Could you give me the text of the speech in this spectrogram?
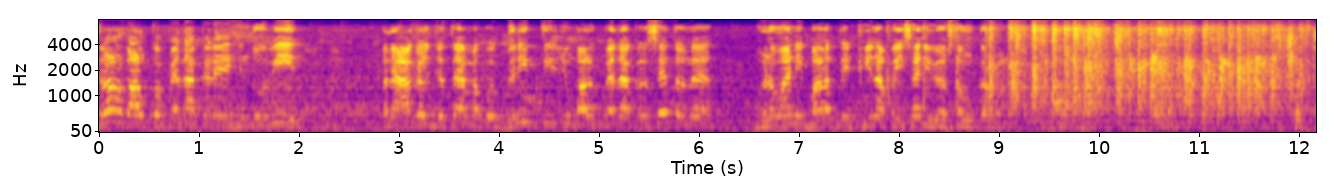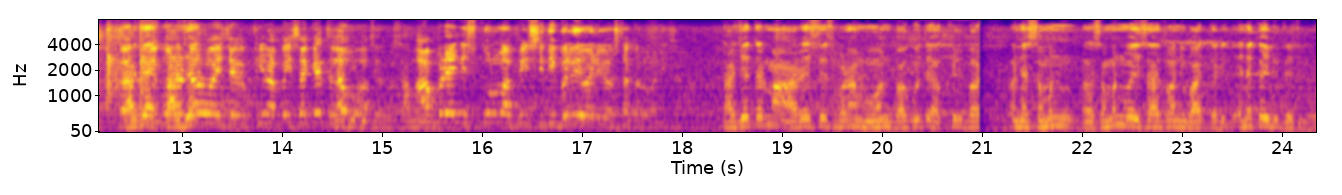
ત્રણ બાળકો પેદા કરે હિન્દુ વીર અને આગળ જતાં એમાં કોઈ ગરીબ ત્રીજું બાળક પેદા કરશે તો એને ભણવાની બાળકની ફીના પૈસાની વ્યવસ્થા હું કરવાનો હોય છે ફીના પૈસા કેટલા આપણે એની સ્કૂલમાં ફી સીધી ભરી દેવાની વ્યવસ્થા કરવાની છે. તાજેતરમાં આરએસએસ વડા મોહન ભાગવતે અખિલ ભારત અને સમન સમન્વય સાધવાની વાત કરી. એને કઈ રીતે જુઓ?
